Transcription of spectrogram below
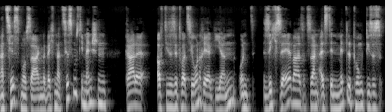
Narzissmus sagen, mit welchem Narzissmus die Menschen gerade auf diese Situation reagieren und sich selber sozusagen als den Mittelpunkt dieses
